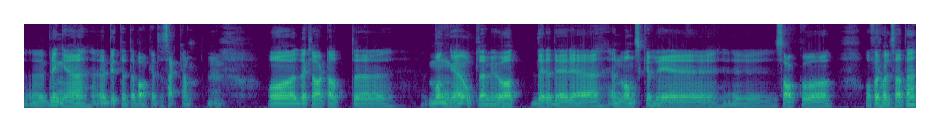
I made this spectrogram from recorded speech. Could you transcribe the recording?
eh, bringe eh, byttet tilbake til sekken. Og det er klart at uh, mange opplever jo at det der er en vanskelig uh, sak å, å forholde seg til.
